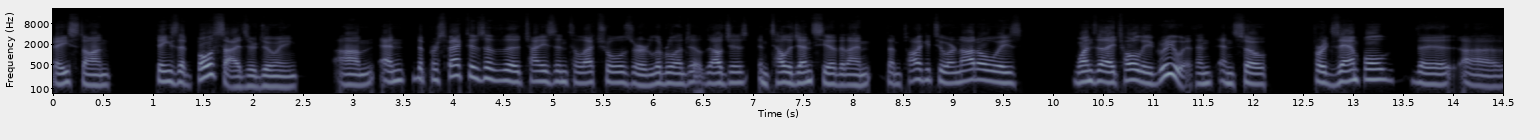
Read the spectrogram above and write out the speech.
based on things that both sides are doing. Um, and the perspectives of the Chinese intellectuals or liberal intelligentsia that I'm that I'm talking to are not always ones that I totally agree with. And and so, for example, the uh,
